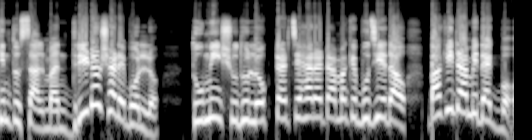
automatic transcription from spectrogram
কিন্তু সালমান দৃঢ়স্বরে বলল, তুমি শুধু লোকটার চেহারাটা আমাকে বুঝিয়ে দাও, বাকিটা আমি দেখব।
